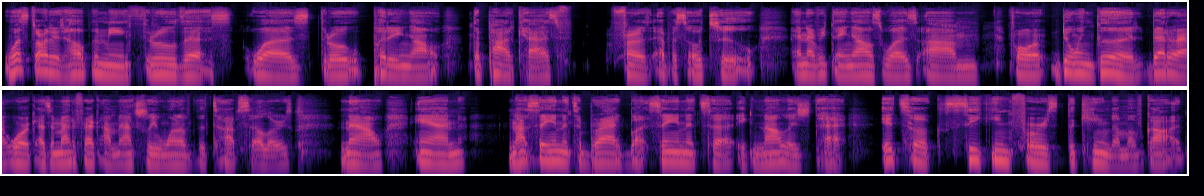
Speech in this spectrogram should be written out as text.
what started helping me through this was through putting out the podcast for episode two and everything else was um, for doing good, better at work. As a matter of fact, I'm actually one of the top sellers now. And not saying it to brag, but saying it to acknowledge that it took seeking first the kingdom of God.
